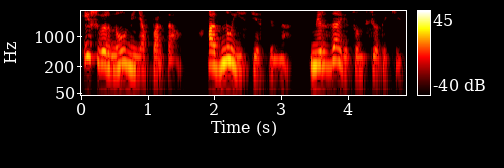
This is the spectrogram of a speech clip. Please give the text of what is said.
и швырнул меня в портал. Одно, естественно. Мерзавец он все-таки.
